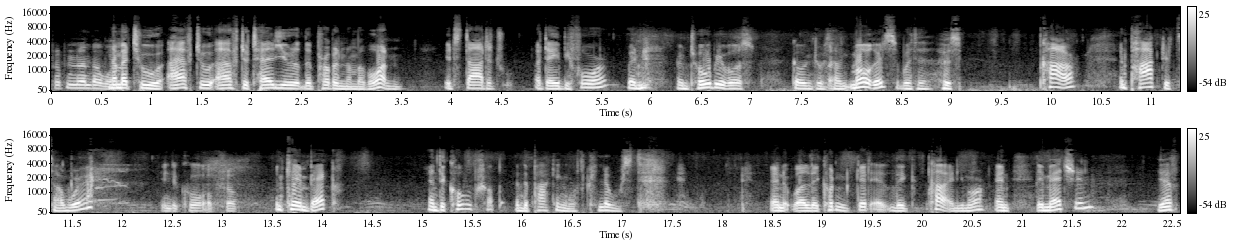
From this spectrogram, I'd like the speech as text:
problem number one. number two. I have to I have to tell you the problem number one. It started a day before when when Toby was going to St. Moritz with his car and parked it somewhere in the co-op shop. and came back and the co-op shop and the parking was closed. and well, they couldn't get uh, the car anymore. And imagine you have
